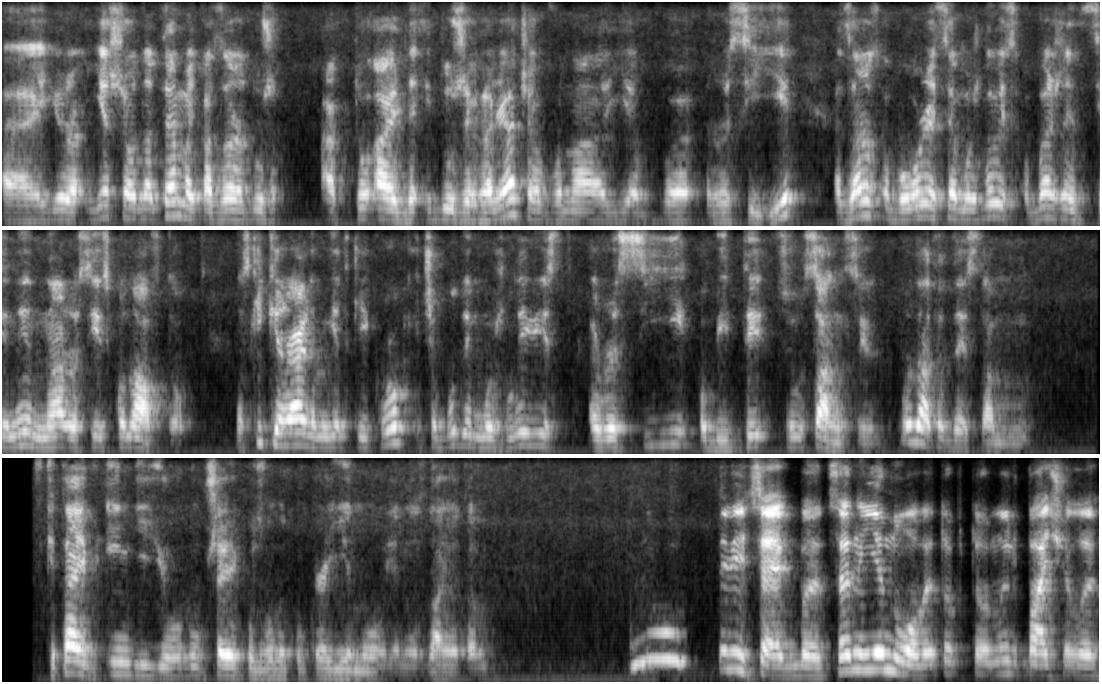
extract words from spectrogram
Е, Юра, є ще одна тема, яка зараз дуже актуальна і дуже гаряча. Вона є в Росії. А зараз обговорюється можливість обмеження ціни на російську нафту. Наскільки реальним є такий крок, і чи буде можливість Росії обійти цю санкцію? Продати десь там в Китай, в Індію, ну ще якусь велику країну, я не знаю там. Ну, дивіться, якби це не є нове. Тобто, ми ж бачили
